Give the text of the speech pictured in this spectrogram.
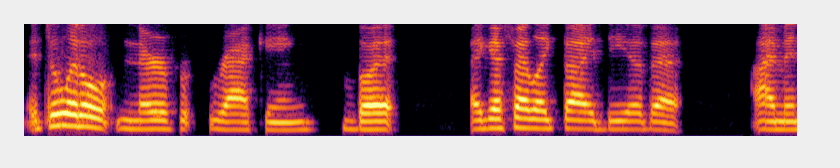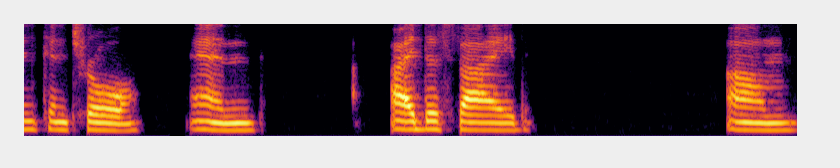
It's a little nerve wracking, but I guess I like the idea that I'm in control and I decide um,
